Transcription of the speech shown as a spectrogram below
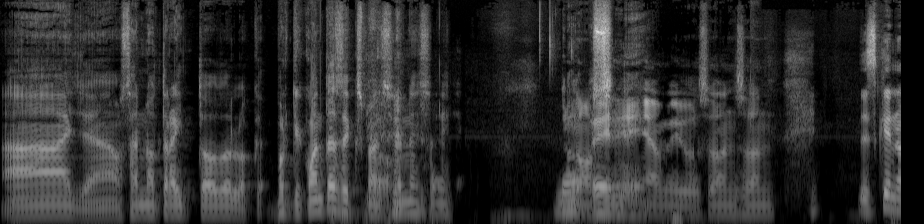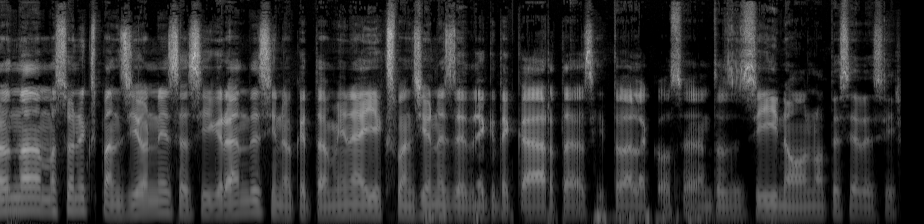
Ah, ya, o sea, no trae todo lo que... Porque ¿cuántas expansiones hay? No, sé, amigos, son, son... Es que no nada más son expansiones así grandes, sino que también hay expansiones de deck de cartas y toda la cosa. Entonces sí, no, no te sé decir.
